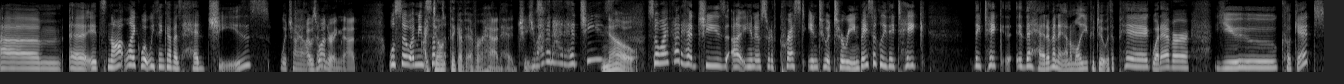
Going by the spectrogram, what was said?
um, uh, it's not like what we think of as head cheese, which I I was wondering that. Well, so I mean, I don't think I've ever had head cheese. you haven't had head cheese. No. So I've had head cheese, uh, you know, sort of pressed into a terrine. Basically, they take they take the head of an animal. You could do it with a pig, whatever. You cook it.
